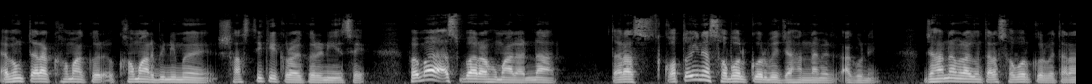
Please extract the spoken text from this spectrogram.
এবং তারা ক্ষমা ক্ষমার বিনিময়ে শাস্তিকে ক্রয় করে নিয়েছে। ফমা আসবার আলান্নার তারা কতই না সবল করবে জাহান নামের আগুনে। জাহান নামের আগুন তারা সবর করবে, তারা,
